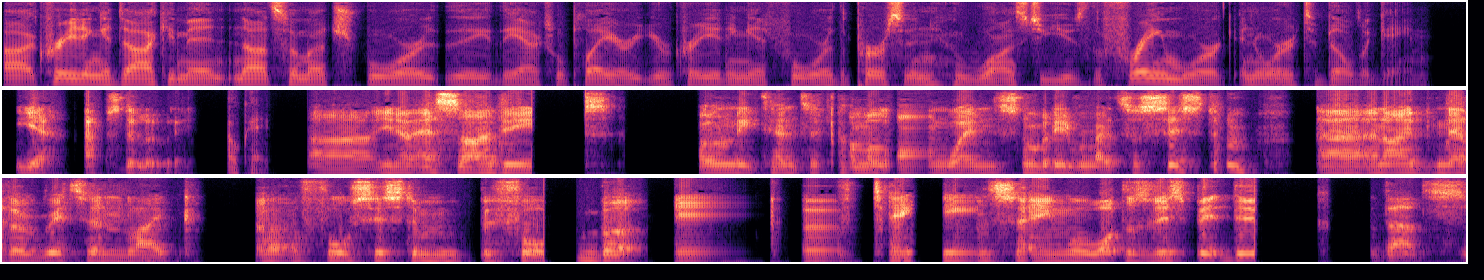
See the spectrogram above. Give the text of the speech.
uh, creating a document not so much for the, the actual player, you're creating it for the person who wants to use the framework in order to build a game. Yeah, absolutely. Okay. Uh, you know, SRDs only tend to come along when somebody writes a system, uh, and I'd never written like a, a full system before. But of taking and saying, well, what does this bit do? That's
